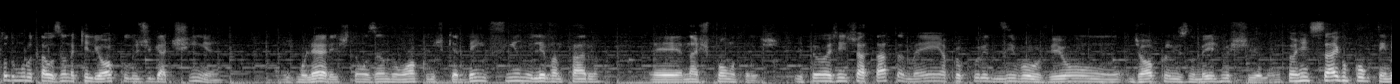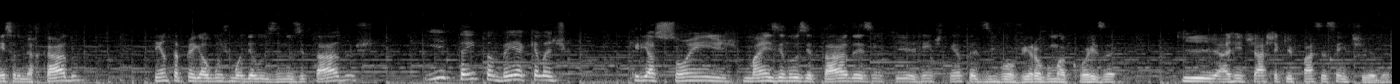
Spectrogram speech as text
todo mundo está usando aquele óculos de gatinha. As mulheres estão usando um óculos que é bem fino e levantado é, nas pontas. Então a gente já está também à procura de desenvolver um Joplins no mesmo estilo. Então a gente segue um pouco a tendência do mercado, tenta pegar alguns modelos inusitados e tem também aquelas criações mais inusitadas em que a gente tenta desenvolver alguma coisa que a gente acha que faça sentido.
